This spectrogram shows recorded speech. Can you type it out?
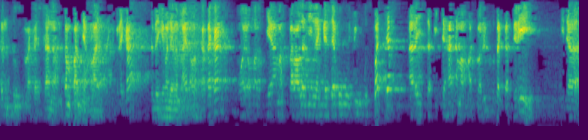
tentu mereka jahanam tempat yang lain bagi mereka. Sebagaimana dalam ayat Allah katakan, wa yawmal qiyamah tara alladziina kadzabu wujuhum musfajjah alaysa fi jahannam maswaril mutakabbirin. Tidak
